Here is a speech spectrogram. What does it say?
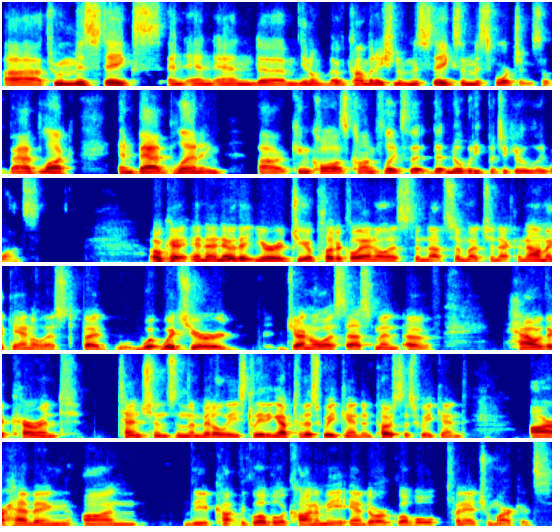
uh, through mistakes and and and um, you know a combination of mistakes and misfortune. So bad luck and bad planning uh, can cause conflicts that that nobody particularly wants. Okay, and I know that you're a geopolitical analyst and not so much an economic analyst, but what's your general assessment of how the current tensions in the Middle East leading up to this weekend and post this weekend are having on the, the global economy and or global financial markets?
